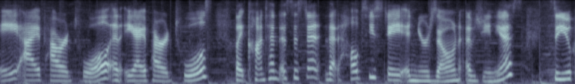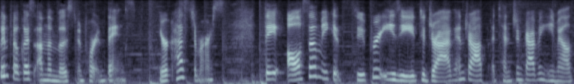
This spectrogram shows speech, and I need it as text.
AI powered tool and AI powered tools like Content Assistant that helps you stay in your zone of genius so you can focus on the most important things your customers. They also make it super easy to drag and drop attention grabbing emails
